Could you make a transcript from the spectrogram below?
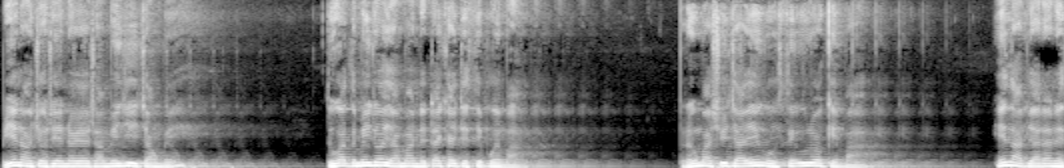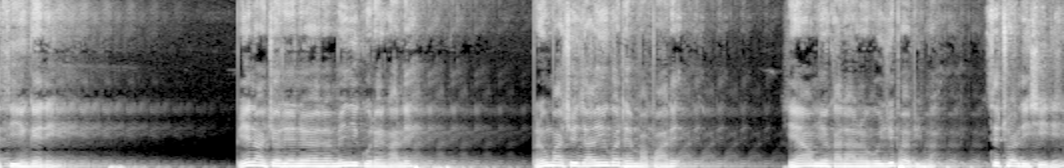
ဘီရင်အောင်ကျော်တင်တော်ရထားမင်းကြီးအကြောင်းပဲသူကသမီးတော်ရာမနဲ့တိုက်ခိုက်တဲ့စစ်ပွဲမှာဘရုံမရွှေကြရင်ကိုစင်ဥရောကင်ပါဟင်းသာပြားတန်းနဲ့စီရင်ခဲ့တယ်ဘီရင်အောင်ကျော်တင်တော်ရထားမင်းကြီးကိုယ်တိုင်ကလည်းဘ ရုံမရွှေကြရင်ခွက်ထဲမှာပါတဲ့ရန်အောင်မြင်ခါတာတော်ကိုရွတ်ဖက်ပြီးမှစစ်ထွက်လိရှိတယ်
